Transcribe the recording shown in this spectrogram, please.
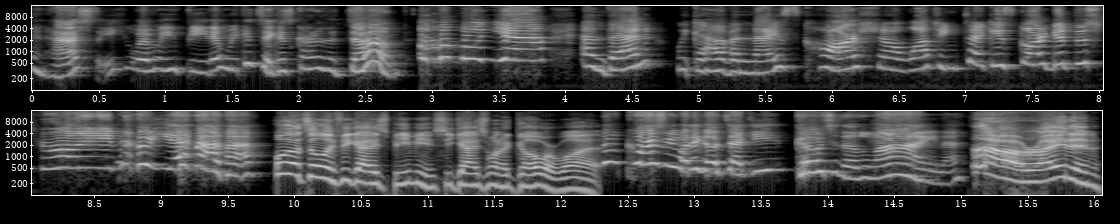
And Ashley, when we beat him, we can take his car to the dump. Oh, yeah. And then we can have a nice car show watching Techy's car get destroyed. yeah. Well, that's only if you guys beat me. So you guys want to go or what? Of course we want to go, Techy. Go to the line. All right, and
